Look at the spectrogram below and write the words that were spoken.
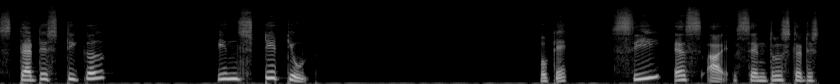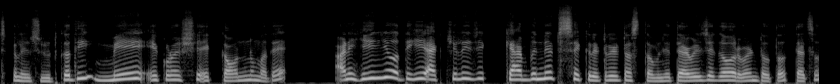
statistical institute okay C S I central statistical institute कधी मे एकोणीसशे एक्कावन्नमध्ये आणि ही जी होती ही ॲक्च्युली जी कॅबिनेट सेक्रेटरीट असतं म्हणजे त्यावेळी जे गव्हर्नमेंट होतं त्याचं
